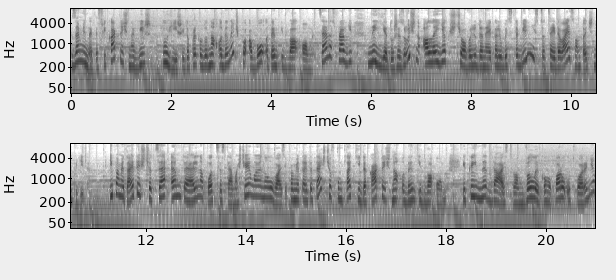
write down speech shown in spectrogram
замінити свій картридж на більш тугіший, до прикладу, на одиничку або 1,2 Оми. Це насправді не є дуже зручно, але якщо ви людина, яка любить стабільність, то цей девайс вам точно підійде. І пам'ятайте, що це МТЛ-на подсистема. Що я маю на увазі? Пам'ятайте те, що в комплекті йде картридж на 1,2 Ом, який не дасть вам великого пароутворення,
